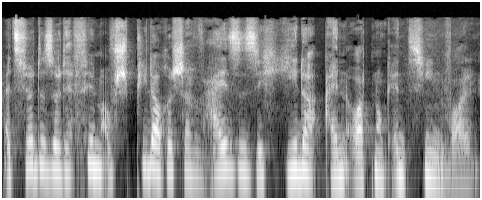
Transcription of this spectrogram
als würde so der Film auf spielerische Weise sich jeder Einordnung entziehen wollen.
